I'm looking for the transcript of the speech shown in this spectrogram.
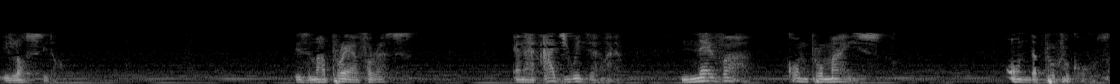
he lost it all. This is my prayer for us. And I urge you that, never compromise on the protocols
